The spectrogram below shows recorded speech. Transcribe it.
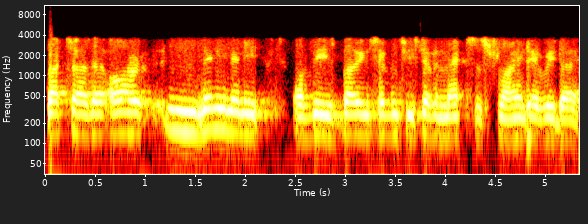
But uh, there are many, many of these Boeing 737 Maxes flying every day.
